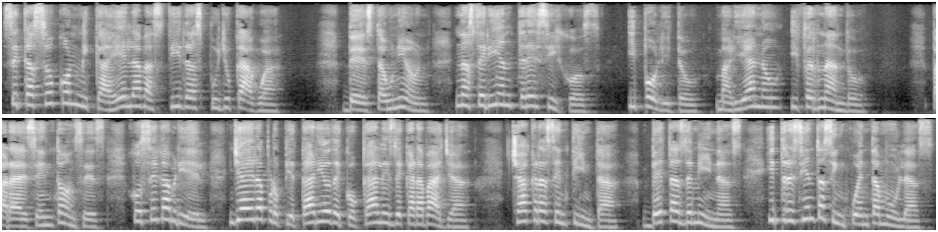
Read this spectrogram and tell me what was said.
se casó con Micaela Bastidas Puyucagua. De esta unión nacerían tres hijos, Hipólito, Mariano y Fernando. Para ese entonces, José Gabriel ya era propietario de cocales de Carabaya, chacras en tinta, vetas de minas y 350 mulas,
